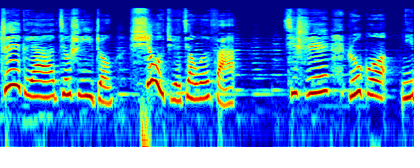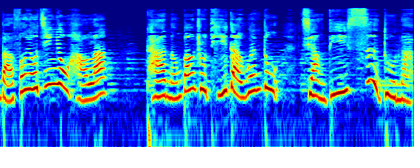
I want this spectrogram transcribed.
这个呀，就是一种嗅觉降温法。其实，如果你把风油精用好了，它能帮助体感温度降低四度呢。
